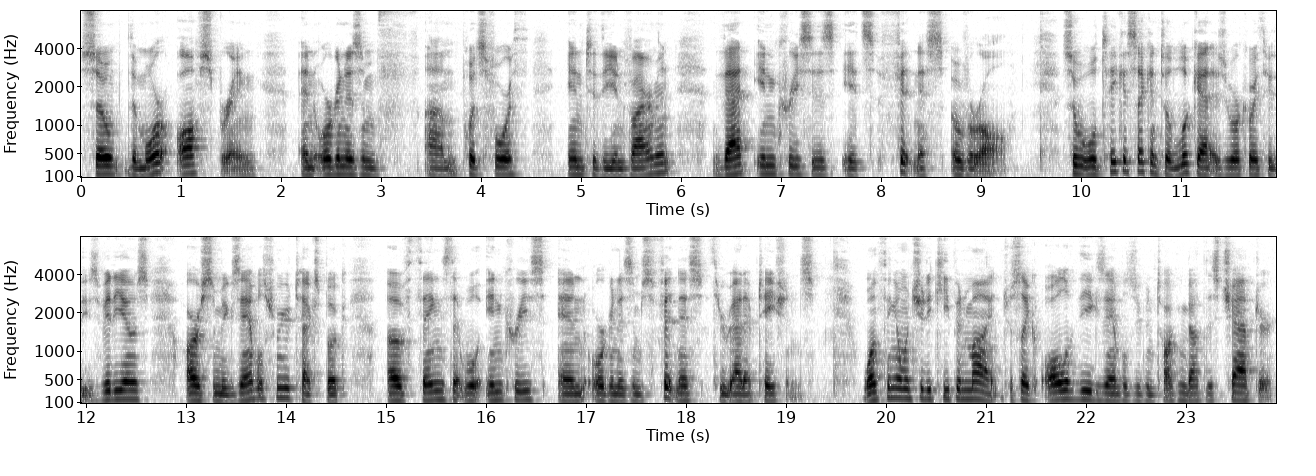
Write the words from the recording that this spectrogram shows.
So the more offspring an organism um, puts forth into the environment, that increases its fitness overall. So what we'll take a second to look at as we work our way through these videos are some examples from your textbook of things that will increase an organism's fitness through adaptations. One thing I want you to keep in mind, just like all of the examples we've been talking about this chapter,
